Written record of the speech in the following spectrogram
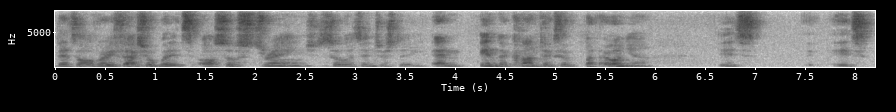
that's all very factual, but it's also strange, so it's interesting. And in the context of Patagonia, it's it's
